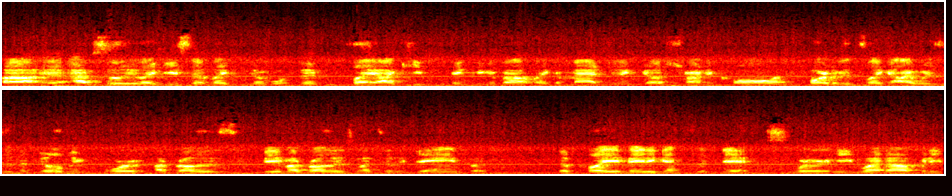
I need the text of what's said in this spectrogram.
uh, absolutely. Like you said, like the, the play I keep thinking about, like imagining Gus trying to call, and part of it's like I was in the building for it. My brothers, me and my brothers went to the game, but the play made against the Knicks, where he went up and he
